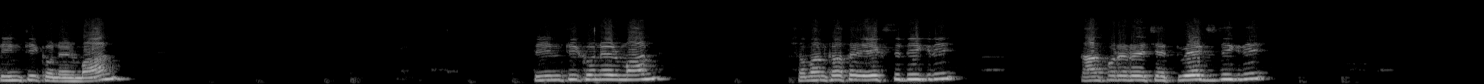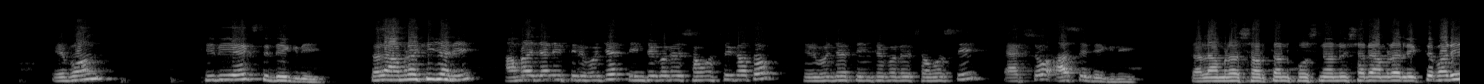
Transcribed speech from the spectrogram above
তিনটি কোণের মান, তিনটি কোণের মান সমান কত? এক্স ডিগ্রি, তারপরে রয়েছে টু এক্স ডিগ্রি এবং থ্রি এক্স ডিগ্রি। তাহলে আমরা কি জানি? আমরা জানি ত্রিভুজের তিনটে কোণের সমষ্টি কত? ত্রিভুজের তিনটে কোণের সমষ্টি একশো আশি ডিগ্রি। তাহলে আমরা শর্তান প্রশ্ন অনুসারে আমরা লিখতে পারি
